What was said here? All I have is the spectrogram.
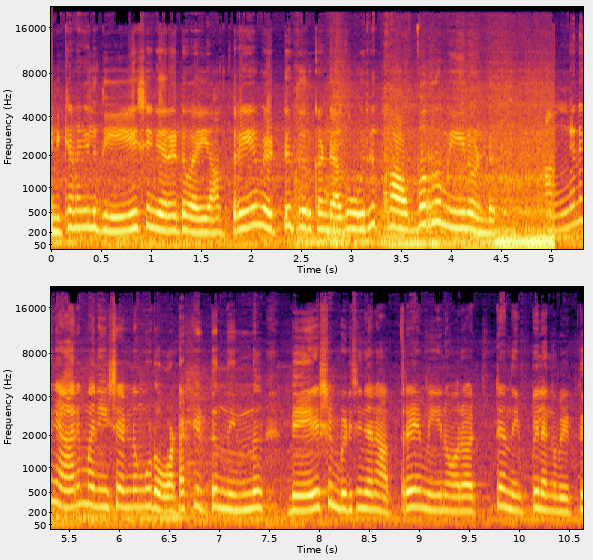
എനിക്കാണെങ്കിൽ ദേഷ്യം കയറിയിട്ട് പോയി അത്രയും വെട്ടി തീർക്കണ്ടേ. അത് ഒരു കവറ് മീനുണ്ട്. ഞാനും മനീഷേണ്ണും കൂടെ ഉടക്കിട്ട് നിന്ന് ദേഷ്യം പിടിച്ച് ഞാൻ അത്രയും മീൻ ഒരൊറ്റ നിപ്പിൽ അങ്ങ് വെട്ടി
